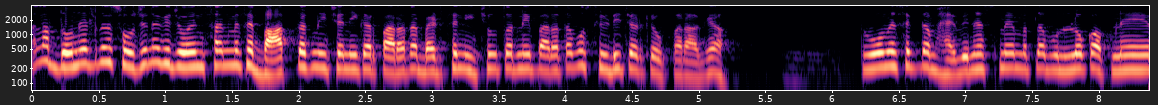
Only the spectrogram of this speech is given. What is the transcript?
है ना आप दो मिनट में सोचे ना कि जो इंसान में से बात तक नीचे नहीं कर पा रहा था बेड से नीचे उतर नहीं पा रहा था वो सीढ़ी चढ़ के ऊपर आ गया। तो वो में से एकदम हैवीनेस में मतलब उन लोग को अपने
